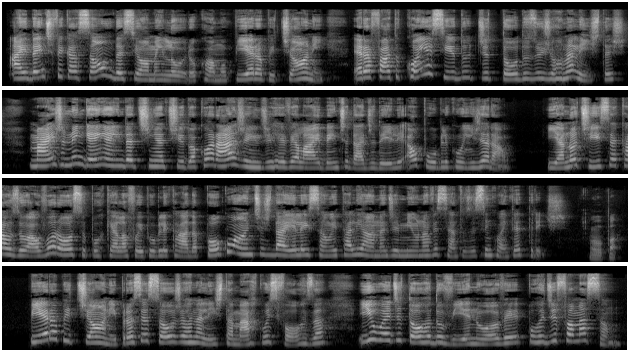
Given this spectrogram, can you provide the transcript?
A identificação desse homem loiro como Piero Piccioni era fato conhecido de todos os jornalistas mas ninguém ainda tinha tido a coragem de revelar a identidade dele ao público em geral. E a notícia causou alvoroço porque ela foi publicada pouco antes da eleição italiana de 1953. Opa! Piero Piccioni processou o jornalista Marco Sforza e o editor do Vie Nuove por difamação.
